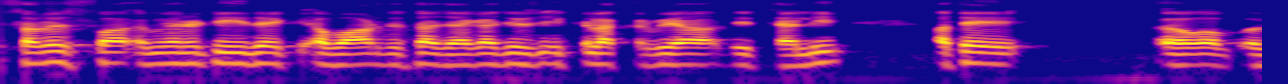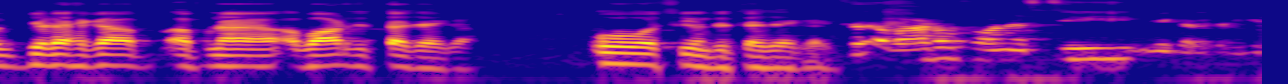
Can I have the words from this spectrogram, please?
ਸਰਵਿਸ ਫਾਰ ਇਮਿਊਨਿਟੀ ਦੇ ਇੱਕ ਅਵਾਰਡ ਦਿੱਤਾ ਜਾਏਗਾ ਜਿਸ ਵਿੱਚ 1 ਲੱਖ ਰੁਪਇਆ ਦੀ ਥੈਲੀ ਅਤੇ ਜਿਹੜਾ ਹੈਗਾ ਆਪਣਾ ਅਵਾਰਡ ਦਿੱਤਾ ਜਾਏਗਾ। ਉਹ ਅਸੀਂ ਨੂੰ ਦਿੱਤਾ ਜਾਏਗਾ। ਸਰ ਅਵਾਰਡ ਆਫ ਓਨੈਸਟੀ ਜੇ ਗੱਲ ਕਰੀਏ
